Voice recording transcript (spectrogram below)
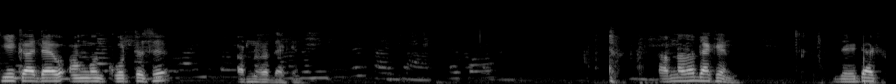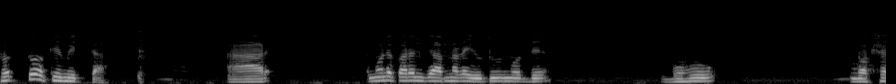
কী কায়দায় অঙ্গন করতেছে, আপনারা দেখেন। আপনারা দেখেন যে এটা সত্য কি মিথ্যা? আর মনে করেন যে আপনারা ইউটিউবের মধ্যে বহু নকশা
